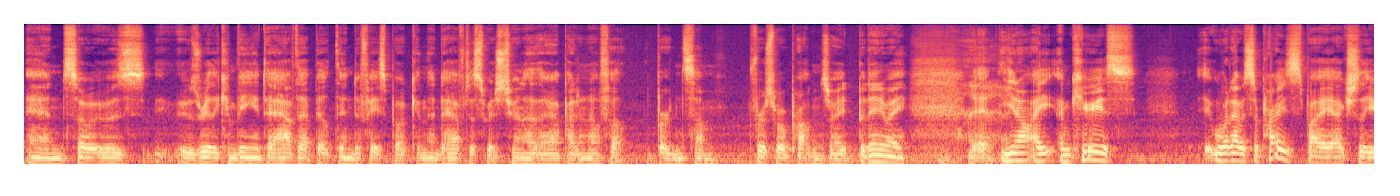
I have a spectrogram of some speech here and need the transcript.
and so it was it was really convenient to have that built into Facebook, and then to have to switch to another app, I don't know, felt burdensome. First world problems, right? But anyway, you know, I, I'm curious what I was surprised by actually,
